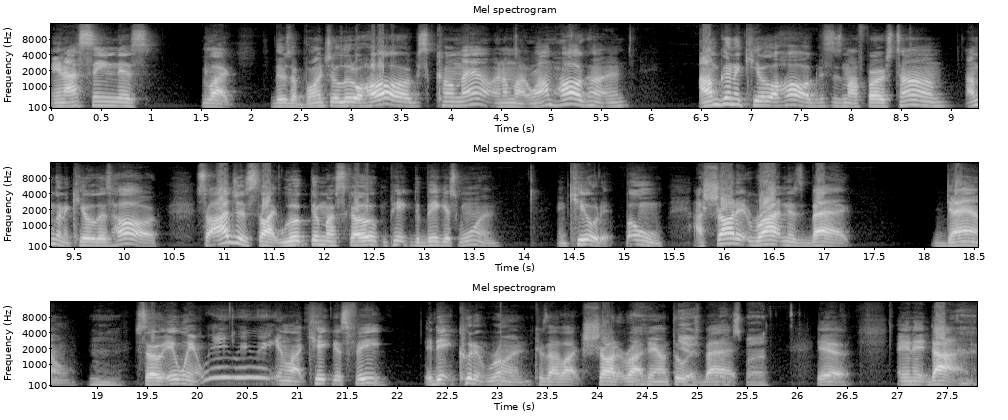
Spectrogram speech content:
and I seen this like there's a bunch of little hogs come out, and I'm like, well, I'm hog hunting. I'm gonna kill a hog. This is my first time. I'm gonna kill this hog. So I just like looked through my scope and picked the biggest one and killed it. Boom. I shot it right in his back, down. Mm. So it went wee, wee, wee, and like kicked his feet. It didn't couldn't run because I like shot it right down through yeah, his back. Yeah, and it died.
